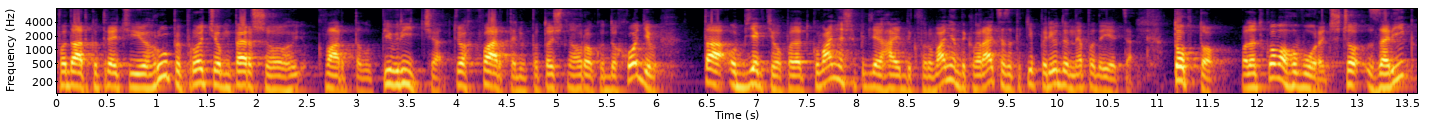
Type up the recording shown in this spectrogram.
податку третьої групи протягом першого кварталу, півріччя, трьох кварталів поточного року доходів та об'єктів оподаткування, що підлягають декларуванню, декларація за такі періоди не подається. Тобто, податкова говорить, що за рік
